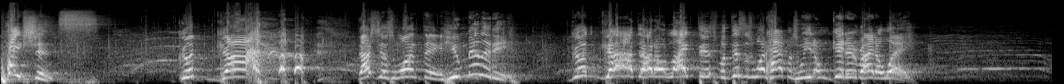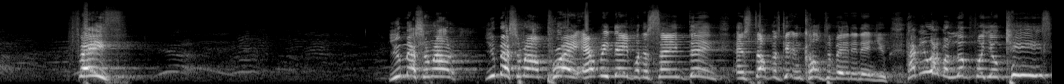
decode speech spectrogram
Patience. Good God. That's just one thing. Humility. Good God, I don't like this, but this is what happens when you don't get it right away. Faith. You mess around, you mess around, pray every day for the same thing, and stuff is getting cultivated in you. Have you ever looked for your keys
